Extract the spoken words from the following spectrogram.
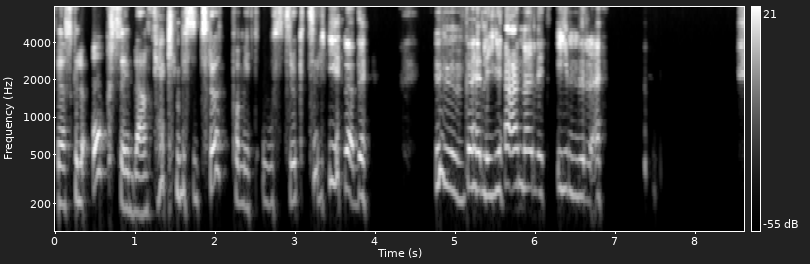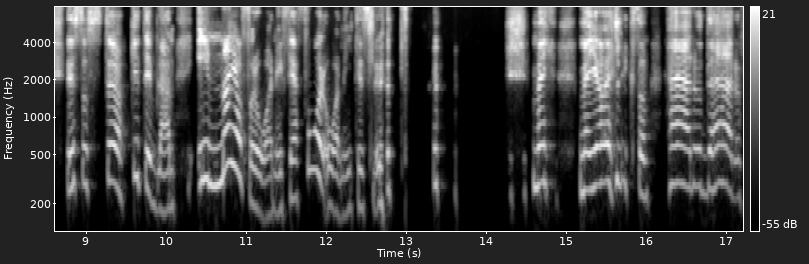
För jag skulle också ibland, för jag kan bli så trött på mitt ostrukturerade huvud eller hjärna eller inre. Det är så stökigt ibland innan jag får ordning, för jag får ordning till slut. Men, men jag är liksom här och där och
